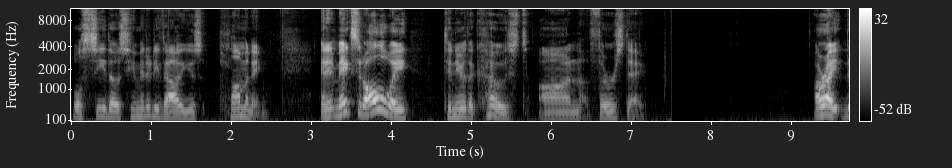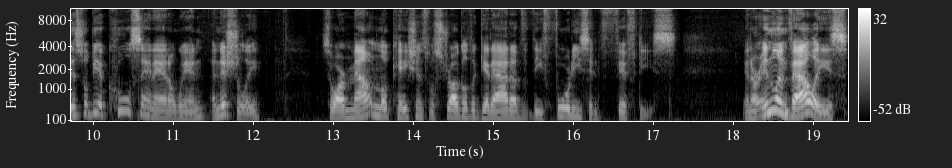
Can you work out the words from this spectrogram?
we'll see those humidity values plummeting. And it makes it all the way to near the coast on Thursday. All right, this will be a cool Santa Ana wind initially, so our mountain locations will struggle to get out of the 40s and 50s. And our inland valleys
